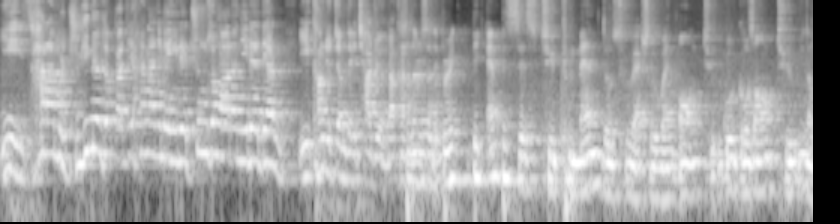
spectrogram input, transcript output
이 사람을 죽이면서까지 하나님의 일에 충성하는 일에 대한 이 강조점들이 자주 So there's a 나타납니다. very big emphasis to commend those who actually went on to, who goes on to, you know,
